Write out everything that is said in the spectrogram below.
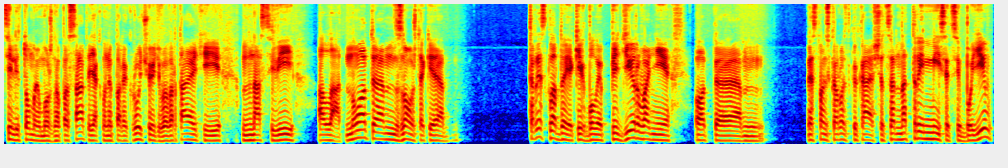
цілі томи можна писати, як вони перекручують, вивертають її на свій лад. Ну от ем, знову ж таки три склади, яких були підірвані. От ем, естонська розвідка каже, що це на три місяці боїв.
